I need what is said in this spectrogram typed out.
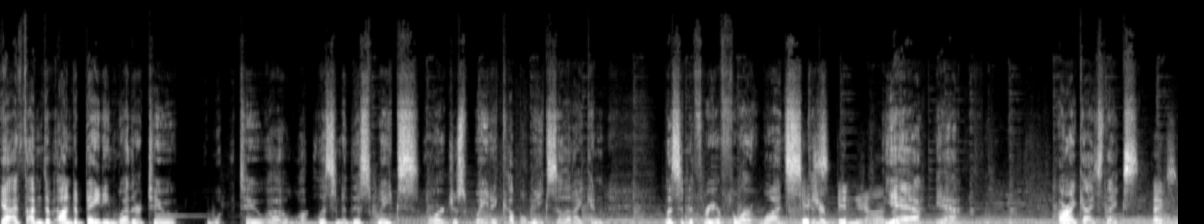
Yeah, I'm, de- I'm debating whether to to uh, listen to this week's or just wait a couple weeks so that I can listen to three or four at once. Get your binge on. Yeah, yeah. All right, guys. Thanks. Thanks.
